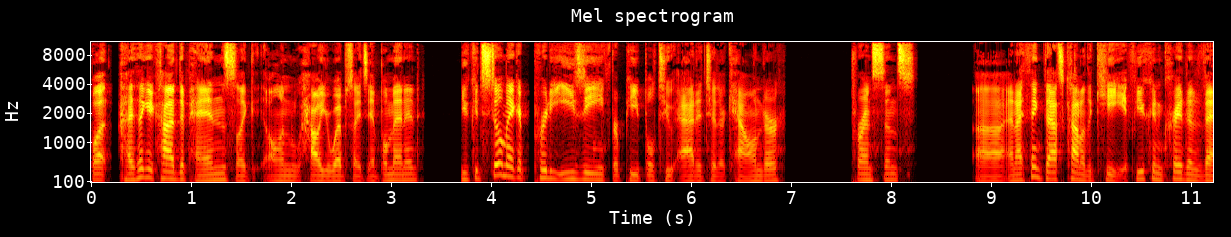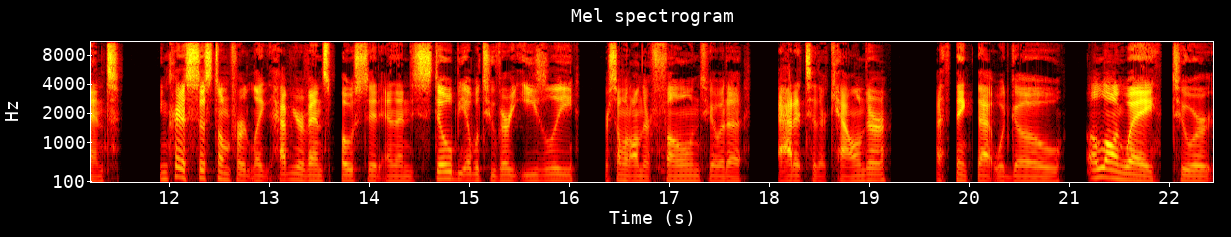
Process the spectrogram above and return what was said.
But I think it kind of depends like on how your website's implemented. You could still make it pretty easy for people to add it to their calendar, for instance. Uh, and I think that's kind of the key. If you can create an event, you can create a system for like have your events posted and then still be able to very easily for someone on their phone to be able to add it to their calendar. I think that would go a long way to or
